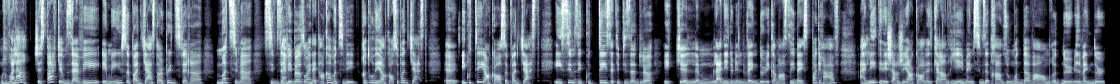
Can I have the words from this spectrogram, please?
Voilà, j'espère que vous avez aimé ce podcast un peu différent, motivant. Si vous avez besoin d'être encore motivé, retrouvez encore ce podcast, euh, écoutez encore ce podcast. Et si vous écoutez cet épisode-là et que l'année 2022 est commencée, ben c'est pas grave. Allez télécharger encore le calendrier, même si vous êtes rendu au mois de novembre 2022,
